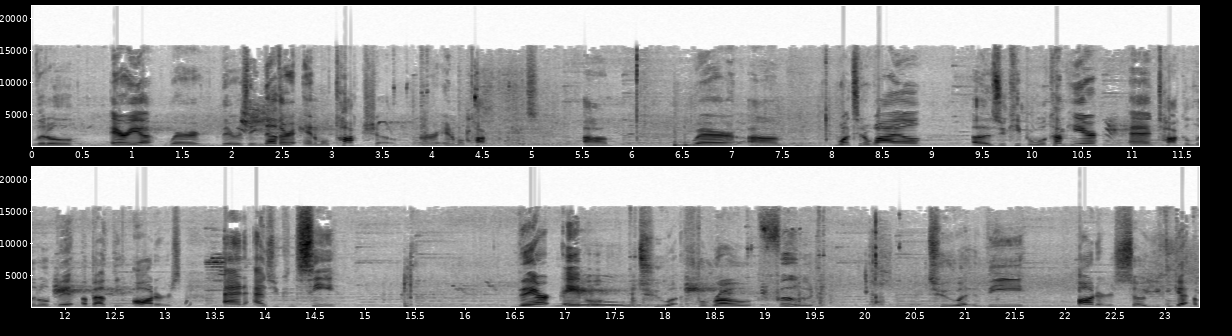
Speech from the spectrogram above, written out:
little area where there's another animal talk show, or animal talk place, um, where, um, once in a while, a zookeeper will come here and talk a little bit about the otters. And as you can see, they're able to throw food to the otters. So you can get a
